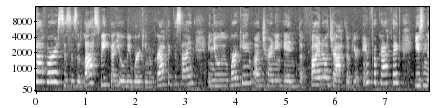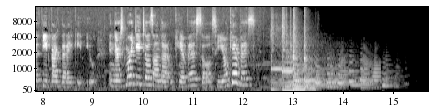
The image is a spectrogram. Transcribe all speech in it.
Sophomores, this is the last week that you'll be working on graphic design and you'll be working on turning in the final draft of your infographic using the feedback that I gave you. And there's more details on that on Canvas, so I'll see you on Canvas.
